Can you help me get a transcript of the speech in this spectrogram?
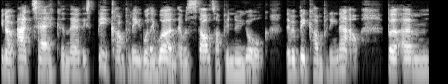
you know ad tech, and they're this big company. Well, they weren't. They were a startup in New York. They're a big company now. But um,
